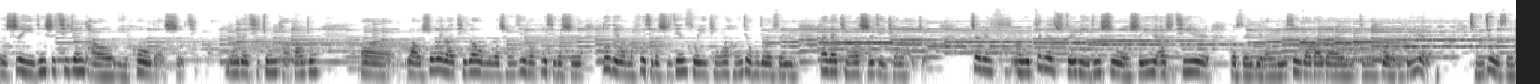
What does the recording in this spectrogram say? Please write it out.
呃，是已经是期中考以后的事情了，因为在期中考当中。呃，老师为了提高我们的成绩和复习的时，多给我们复习的时间，所以停了很久很久的随笔，大概停了十几天来着。这篇我这篇随笔已经是我十一月二十七日的随笔了，离现在大概已经过了一个月了。陈旧的随笔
